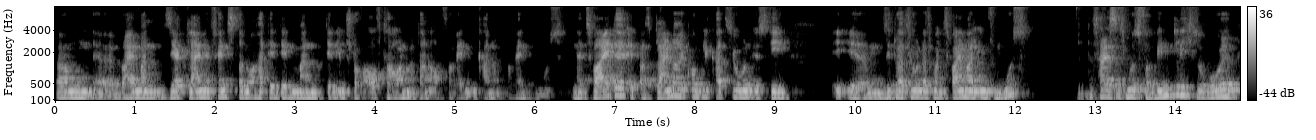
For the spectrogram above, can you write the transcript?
ähm, äh, weil man sehr kleine Fenster nur hat, in denen man den Impfstoff auftauen und dann auch verwenden kann und verwenden muss. Eine zweite, etwas kleinere Komplikation ist die äh, Situation, dass man zweimal impfen muss. Das heißt, es muss verbindlich sowohl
